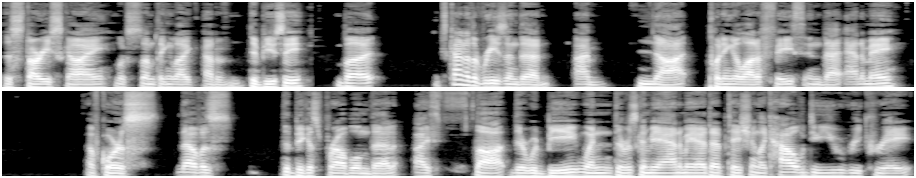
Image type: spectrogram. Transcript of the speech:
the starry sky looks something like out of Debussy. But it's kind of the reason that I'm not putting a lot of faith in that anime. Of course, that was the biggest problem that I thought there would be when there was going to be an anime adaptation. Like, how do you recreate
